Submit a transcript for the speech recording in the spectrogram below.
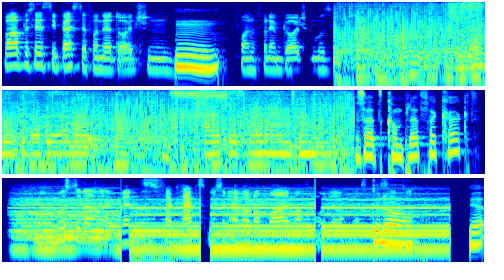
war bis jetzt die beste von der deutschen, Hm. von, von dem deutschen Musik. Ist halt komplett verkackt. Musst du dann, wenn du es verkackst, musst du dann einfach nochmal machen, oder? Was Genau. Ja.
